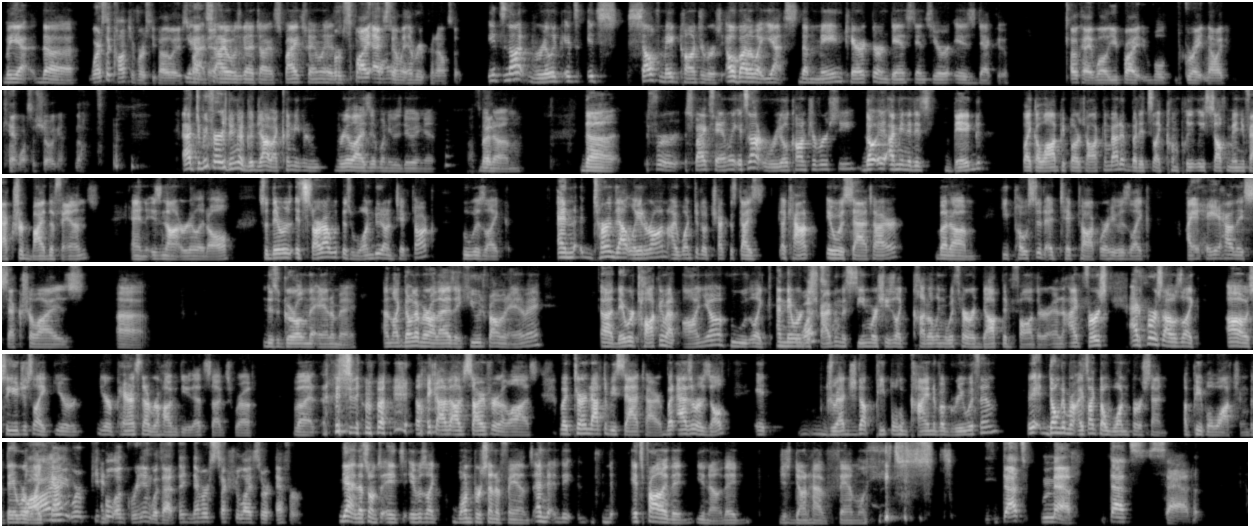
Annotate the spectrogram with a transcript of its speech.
But yeah, the Where's the controversy, by the way? Spy yeah, so I was gonna talk. About Spy X family has or Spy X Family, however you pronounce it. it's not really it's it's self-made controversy. Oh, by the way, yes, the main character in Dance Dance here is Deku. Okay, well, you probably well, great. Now I can't watch the show again. No, Uh, to be fair, he's doing a good job. I couldn't even realize it when he was doing it. That's But good. um, the for Spy X family, it's not real controversy though. It, I mean, it is big. Like a lot of people are talking about it, but it's like completely self-manufactured by the fans and is not real at all. So there was. It started out with this one dude on TikTok who was like, and turns out later on, I went to go check this guy's account. It was satire, but um, he posted a TikTok where he was like, "I hate how they sexualize uh this girl in the anime." And like, don't get me wrong, that is a huge problem in anime. Uh, they were talking about Anya, who like, and they were What? describing the scene where she's like cuddling with her adopted father. And at first, at first, I was like, "Oh, so you just like your your parents never hugged you? That sucks, bro." but like I'm, I'm sorry for your loss. But turned out to be satire. But as a result, it dredged up people who kind of agree with him. It- don't get me wrong, it's like the one percent of people watching, but they were Why like that. were people agreeing with that? They never sexualized her ever. Yeah, that's what I'm saying. It's, it was like one percent of fans, and they, it's probably they, you know, they just don't have family. That's meth. That's sad.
